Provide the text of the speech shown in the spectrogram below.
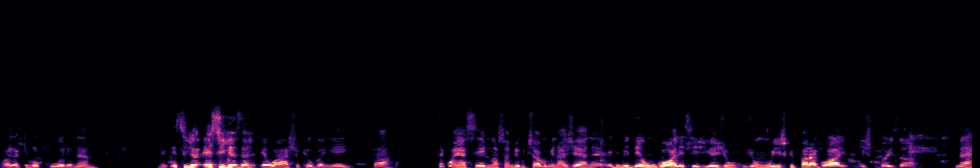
Olha que loucura, né? Esse dia, esses dias eu acho que eu ganhei, tá? Você conhece ele, nosso amigo Thiago Minagé, né? Ele me deu um gole esses dias de um de um uísque paraguaio, um uísque dois anos, né?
